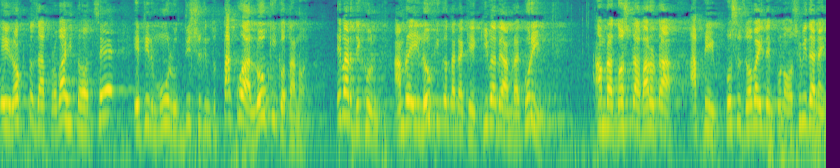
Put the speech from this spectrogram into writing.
এই রক্ত যা প্রবাহিত হচ্ছে এটির মূল উদ্দেশ্য কিন্তু তাকুয়া লৌকিকতা নয়। এবার দেখুন আমরা এই লৌকিকতাটাকে কীভাবে আমরা করি? আমরা দশটা বারোটা আপনি পশু জবাই দেন কোনো অসুবিধা নেই।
